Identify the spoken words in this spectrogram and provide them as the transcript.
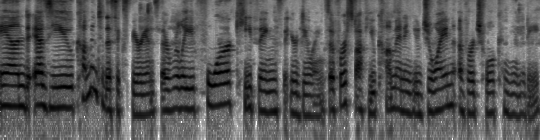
And as you come into this experience, there are really four key things that you're doing. So first off, you come in and you join a virtual community.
